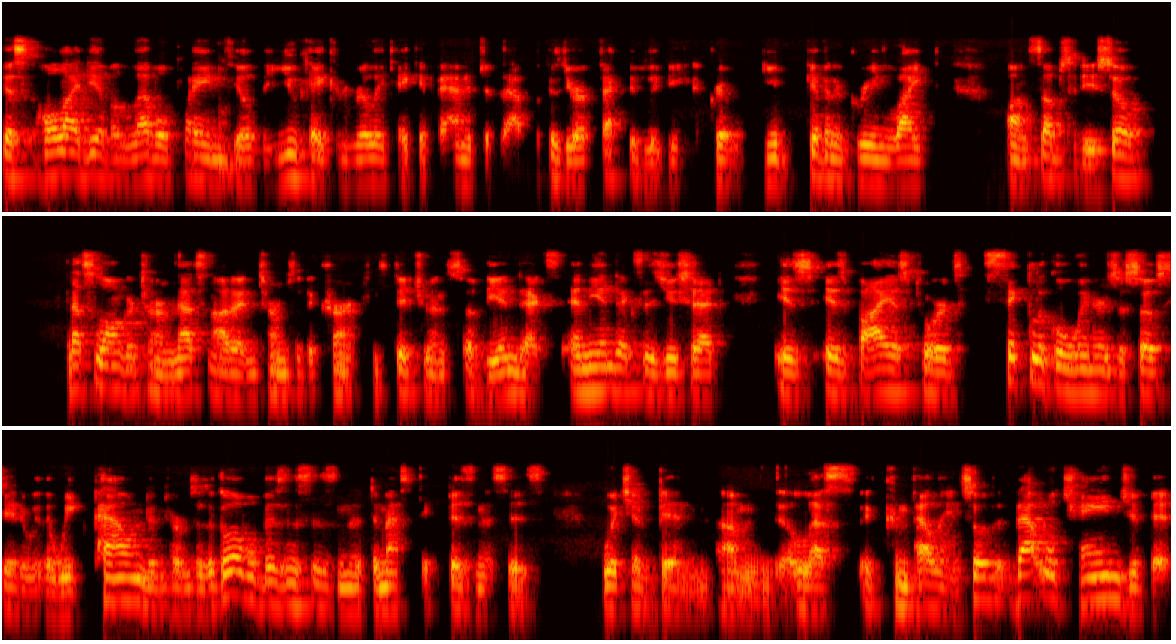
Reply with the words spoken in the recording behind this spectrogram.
this whole idea of a level playing field, the UK can really take advantage of that because you're effectively being given a green light on subsidies. So, that's longer term. That's not in terms of the current constituents of the index. And the index, as you said, is, is biased towards cyclical winners associated with a weak pound in terms of the global businesses and the domestic businesses, which have been um, less compelling. So, that will change a bit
